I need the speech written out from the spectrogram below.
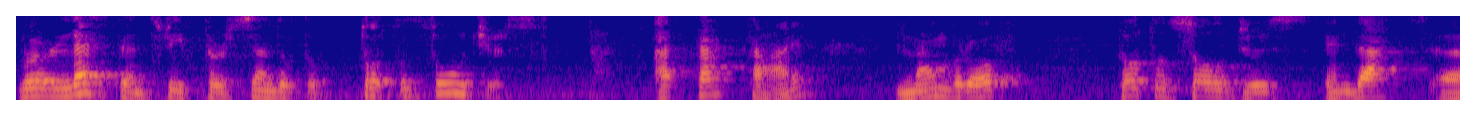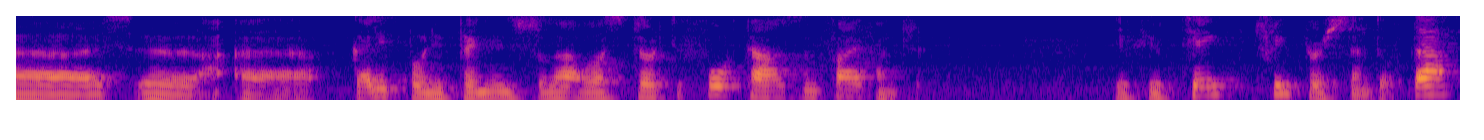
were less than 3% of the total soldiers. At that time, the number of total soldiers in that uh, uh, uh, Gallipoli Peninsula was 34,500. If you take 3% of that,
